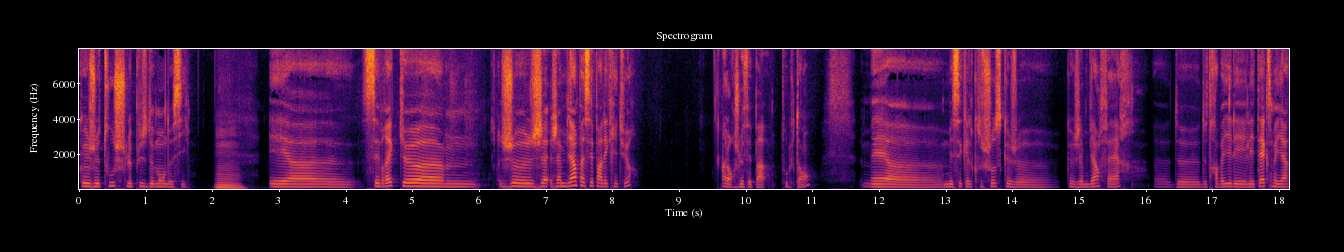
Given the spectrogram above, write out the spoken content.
que je touche le plus de monde aussi. Hmm. Et c'est vrai que j'aime bien passer par l'écriture. Alors, je ne le fais pas tout le temps, mais, euh, mais c'est quelque chose que, je, que j'aime bien faire, euh, de, de, travailler les, les, textes. Mais y a,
